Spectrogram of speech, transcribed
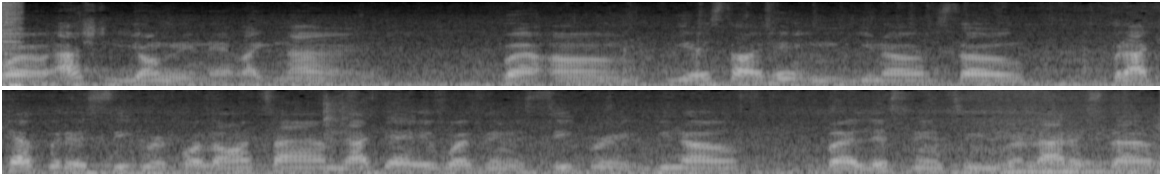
well, actually younger than that, like nine. But um, yeah, it started hitting, you know. So, but I kept it a secret for a long time. Not that it wasn't a secret, you know, but listening to a lot of stuff,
